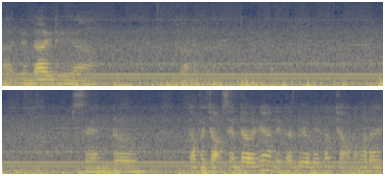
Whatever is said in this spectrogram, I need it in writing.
Đấy, đến đây thì à, center. Ta phải chọn center nhé để ta đưa cái con trỏ nó vào đây.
